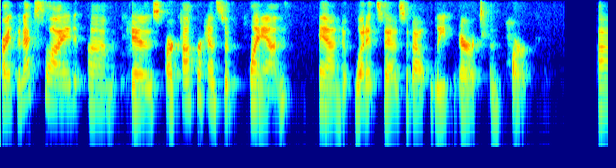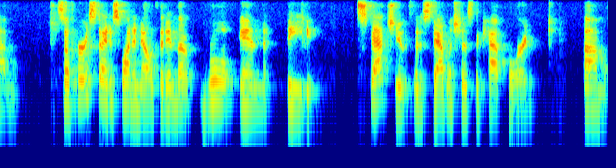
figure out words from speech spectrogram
All right, the next slide um, is our comprehensive plan and what it says about Leif Erikson Park. Um, So first, I just want to note that in the rule, in the statute that establishes the cap board, um,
